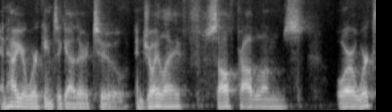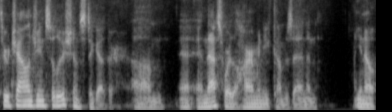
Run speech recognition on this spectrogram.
and how you're working together to enjoy life, solve problems, or work through challenging solutions together. Um, and, and that's where the harmony comes in. And, you know,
